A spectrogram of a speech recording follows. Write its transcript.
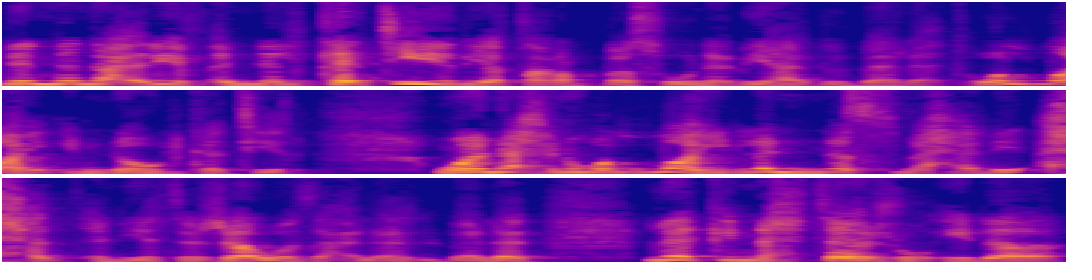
لأننا نعرف أن الكثير يتربصون بهذا البلد. والله إنه الكثير. ونحن والله لن نسمح لأحد أن يتجاوز على هذا البلد لكن نحتاج إلى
